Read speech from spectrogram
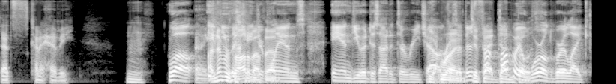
that's kind of heavy. Well, I if never you had thought changed about your that. plans and you had decided to reach Yeah, out, 'cause right. there's If pro- I'd probably a world where like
